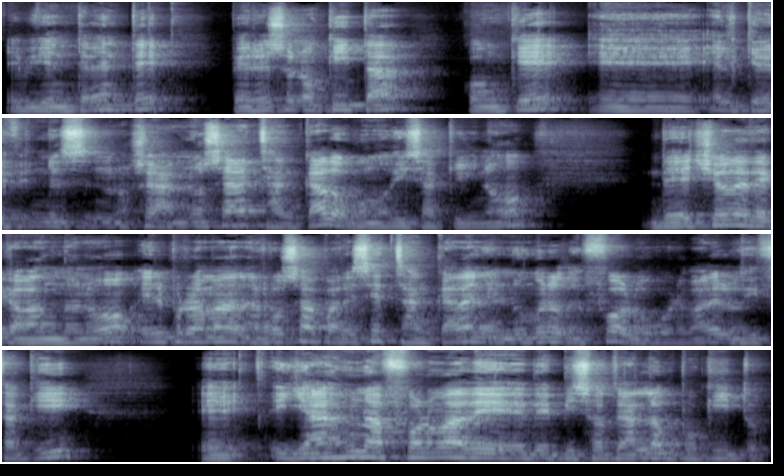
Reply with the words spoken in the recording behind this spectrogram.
Evidentemente, pero eso no quita con que eh, el que, o sea, no se ha estancado, como dice aquí, ¿no? De hecho, desde que abandonó el programa de Ana Rosa parece estancada en el número de followers, ¿vale? Lo dice aquí. Eh, y ya es una forma de, de pisotearla un poquito.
